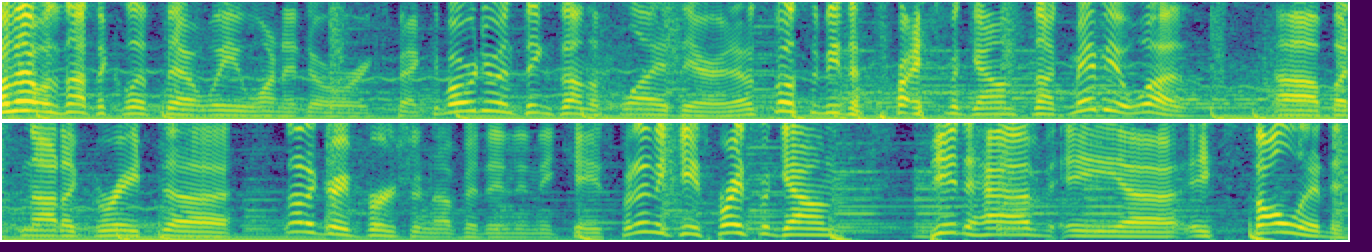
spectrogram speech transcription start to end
Well, that was not the clip that we wanted or expected, but we're doing things on the fly there. That was supposed to be the Bryce McGowens dunk. Maybe it was, uh, but not a great, uh, not a great version of it in any case. But in any case, Bryce McGowens did have a uh, a solid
